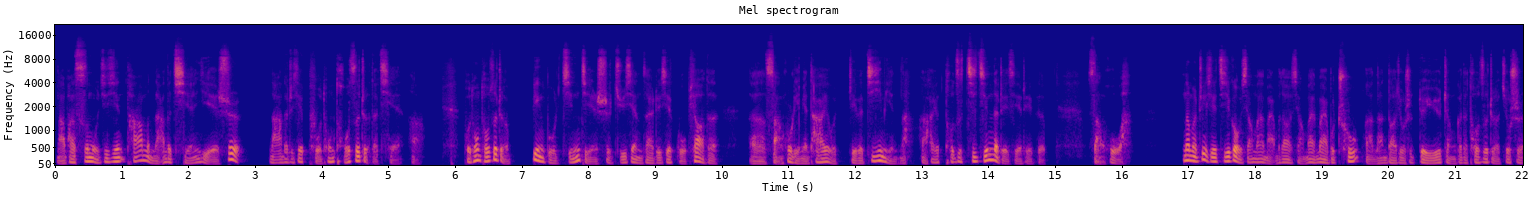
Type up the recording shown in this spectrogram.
哪怕私募基金，他们拿的钱也是拿的这些普通投资者的钱啊。普通投资者并不仅仅是局限在这些股票的。呃，散户里面他还有这个基民呐，啊，还有投资基金的这些这个散户啊，那么这些机构想买买不到，想卖卖不出啊，难道就是对于整个的投资者就是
